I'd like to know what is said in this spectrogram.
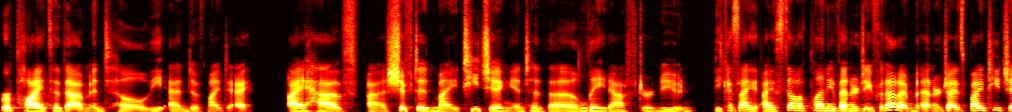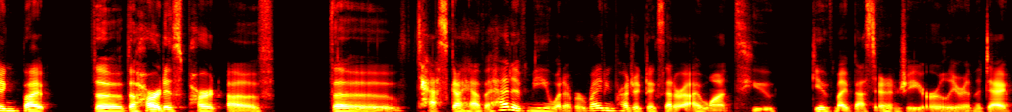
reply to them until the end of my day. I have uh, shifted my teaching into the late afternoon because I, I still have plenty of energy for that. I'm energized by teaching, but the the hardest part of the task I have ahead of me, whatever writing project, etc., I want to give my best energy earlier in the day.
